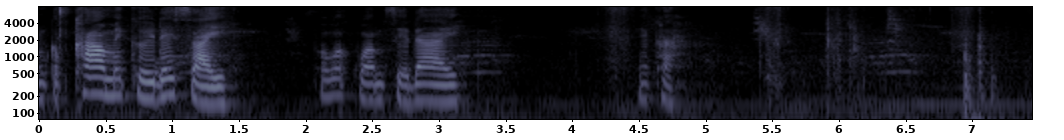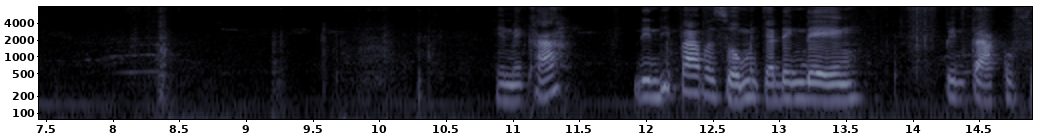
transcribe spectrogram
ทำกับข้าวไม่เคยได้ใส่ เพราะว่าความเสียดายเนี่ยค่ะ เห็นไหมคะ ดินที่ป้าผสมมันจะแดงๆ เป็นกากกาแฟ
